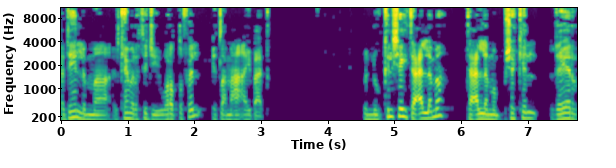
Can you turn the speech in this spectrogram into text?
بعدين لما الكاميرا تجي ورا الطفل يطلع معاه آيباد. إنه كل شيء تعلمه تعلمه بشكل غير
